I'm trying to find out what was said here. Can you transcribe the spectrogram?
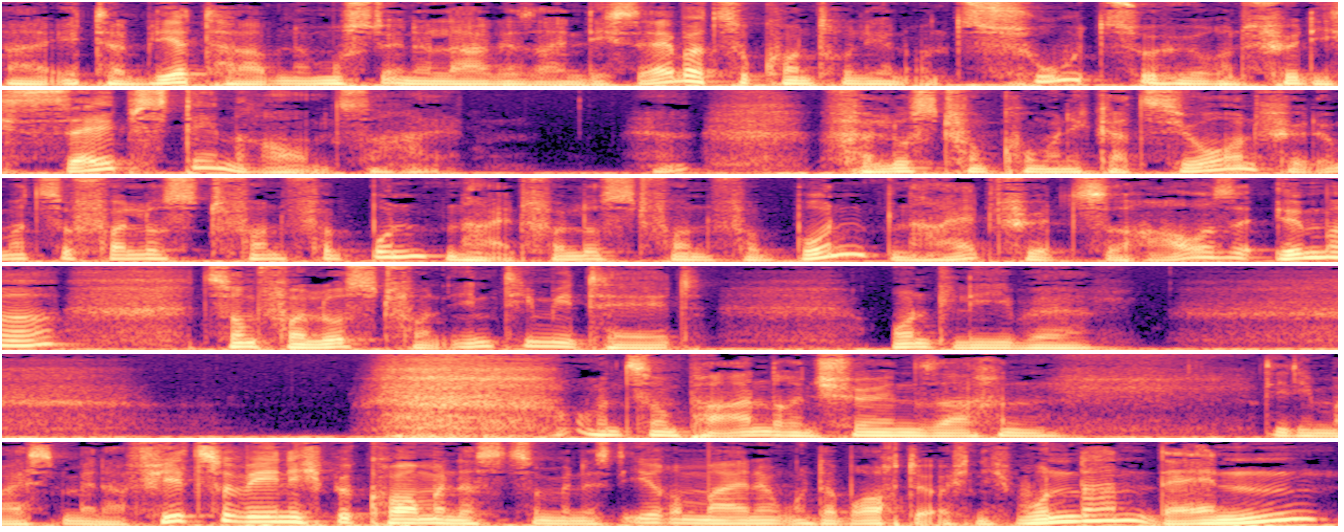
äh, etabliert haben, dann musst du in der Lage sein, dich selber zu kontrollieren und zuzuhören, für dich selbst den Raum zu halten. Ja? Verlust von Kommunikation führt immer zu Verlust von Verbundenheit. Verlust von Verbundenheit führt zu Hause immer zum Verlust von Intimität und Liebe und so ein paar anderen schönen Sachen, die die meisten Männer viel zu wenig bekommen. Das ist zumindest ihre Meinung und da braucht ihr euch nicht wundern, denn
